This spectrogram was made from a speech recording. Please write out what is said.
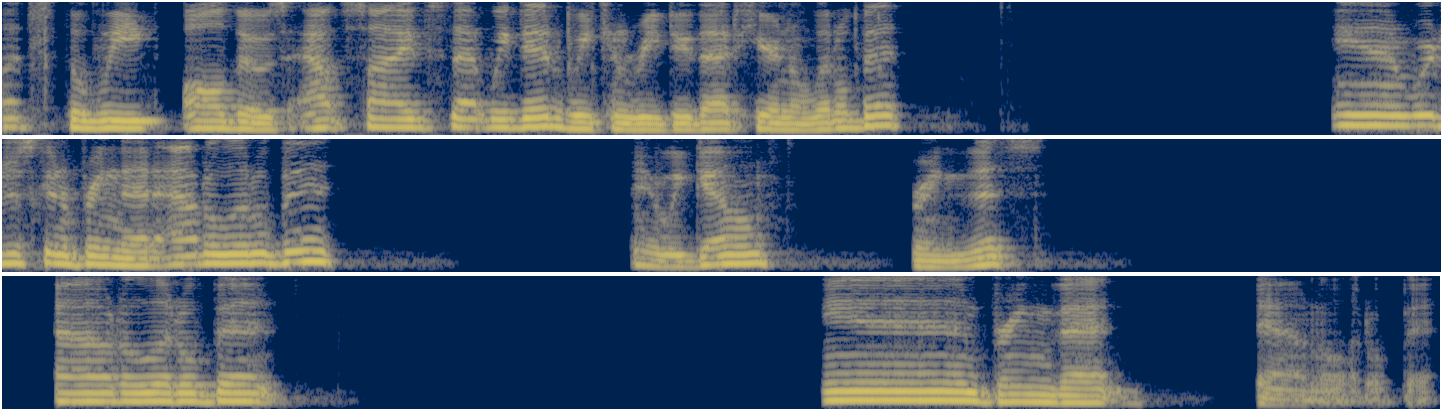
let's delete all those outsides that we did. We can redo that here in a little bit. And we're just going to bring that out a little bit. There we go. Bring this out a little bit. And bring that down a little bit.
